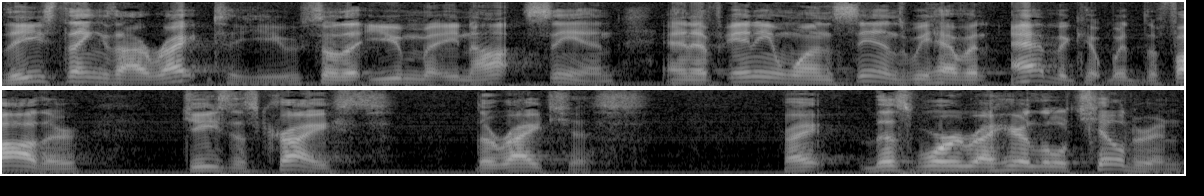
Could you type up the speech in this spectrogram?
these things I write to you so that you may not sin. And if anyone sins, we have an advocate with the Father, Jesus Christ, the righteous. Right? This word right here, little children,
